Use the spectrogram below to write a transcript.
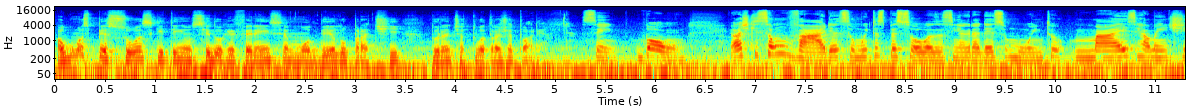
algumas pessoas que tenham sido referência, modelo para ti durante a tua trajetória. Sim. Bom, eu acho que são várias, são muitas pessoas, assim, agradeço muito, mas realmente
